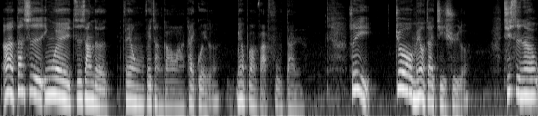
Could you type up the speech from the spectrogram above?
啊，但是因为智商的费用非常高啊，太贵了，没有办法负担，所以就没有再继续了。其实呢，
